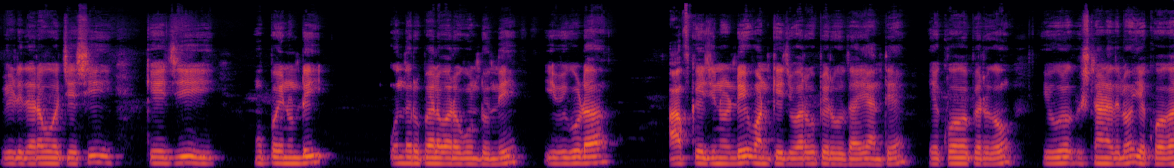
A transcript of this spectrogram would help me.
వీటి ధర వచ్చేసి కేజీ ముప్పై నుండి వంద రూపాయల వరకు ఉంటుంది. ఇవి కూడా హాఫ్ కేజీ నుండి వన్ కేజీ వరకు పెరుగుతాయి అంతే. ఎక్కువగా పెరగవు. ఇవి కూడా కృష్ణానదిలో ఎక్కువగా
